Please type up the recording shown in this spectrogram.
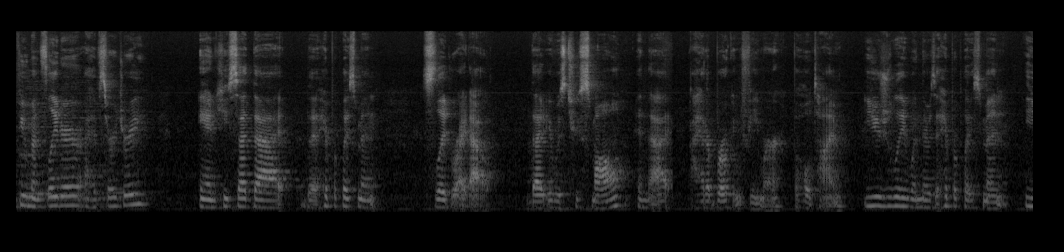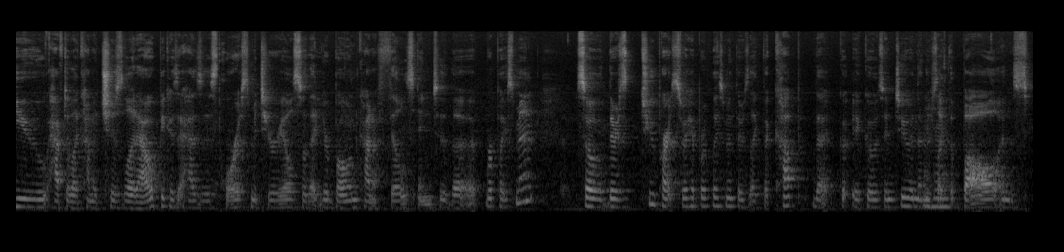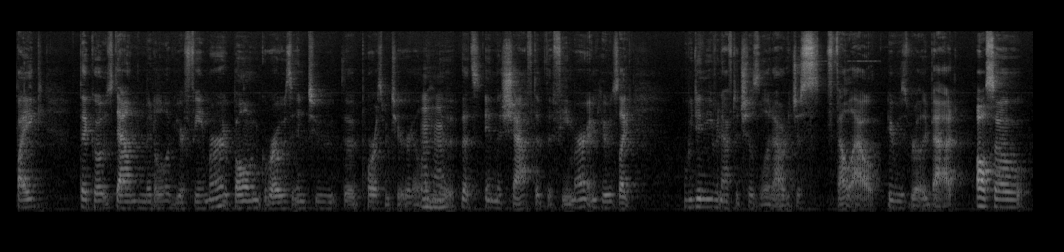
A few months later, I have surgery, and he said that the hip replacement slid right out, that it was too small, and that I had a broken femur the whole time. Usually, when there's a hip replacement, you have to like kind of chisel it out because it has this porous material so that your bone kind of fills into the replacement. So there's two parts to a hip replacement. There's like the cup that it goes into, and then there's like mm-hmm. the ball and the spike that goes down the middle of your femur. Your bone grows into the porous material in mm-hmm. the, that's in the shaft of the femur. And he was like, we didn't even have to chisel it out; it just fell out. It was really bad. Also,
